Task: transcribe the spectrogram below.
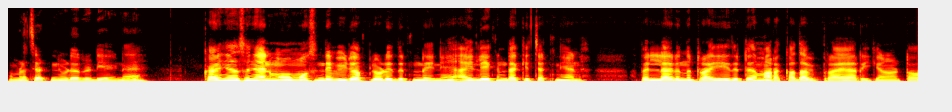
നമ്മളെ ചട്നി ഇവിടെ റെഡി ആയിണേ കഴിഞ്ഞ ദിവസം ഞാൻ മോമോസിന്റെ വീഡിയോ അപ്ലോഡ് ചെയ്തിട്ടുണ്ടായിന്. അതിലേക്ക് ഉണ്ടാക്കിയ ചട്നിയാണ്. അപ്പോൾ എല്ലാവരും ഒന്ന് ട്രൈ ചെയ്തിട്ട് മറക്കാതെ അഭിപ്രായം അറിയിക്കണം കേട്ടോ.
